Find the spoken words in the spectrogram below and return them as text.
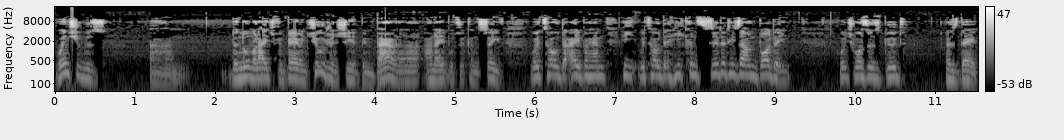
when she was um, the normal age for bearing children, she had been barren and unable to conceive. We're told that Abraham, he, we're told that he considered his own body, which was as good as dead.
